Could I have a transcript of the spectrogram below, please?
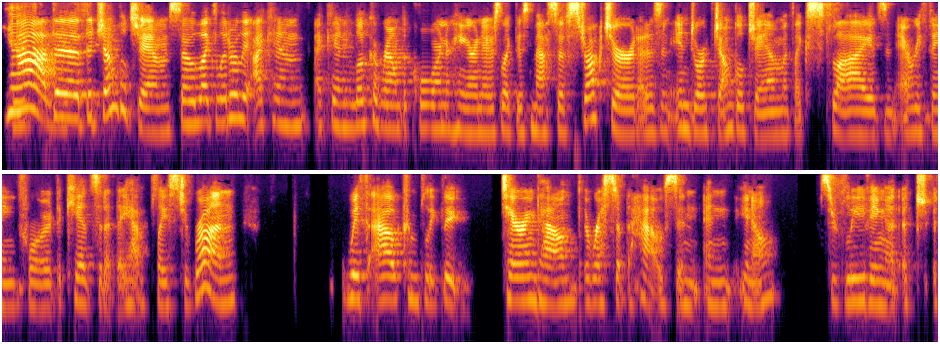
Yeah, the the jungle gym. So like literally I can I can look around the corner here and there's like this massive structure that is an indoor jungle gym with like slides and everything for the kids so that they have a place to run without completely tearing down the rest of the house and and you know sort of leaving a, a, a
